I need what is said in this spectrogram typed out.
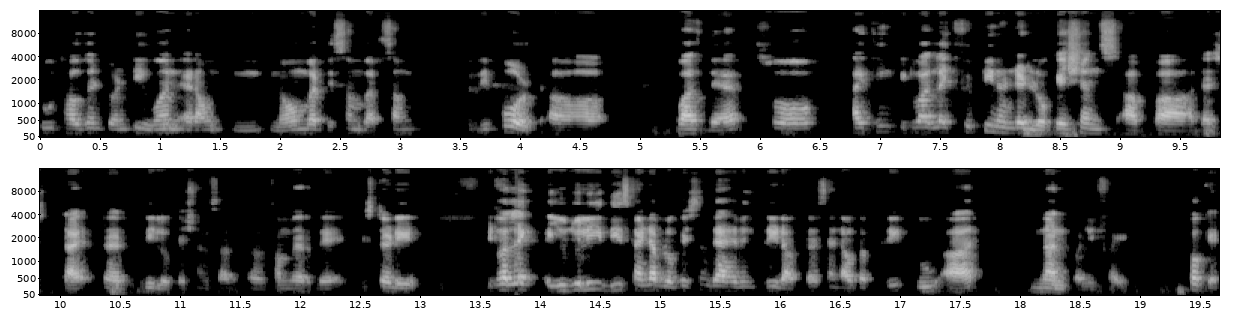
2021, around November, December, some report uh, was there. So I think it was like 1500 locations of uh, the three locations uh, somewhere they studied. It was like usually these kind of locations they are having three doctors, and out of three, two are non-qualified. Okay,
